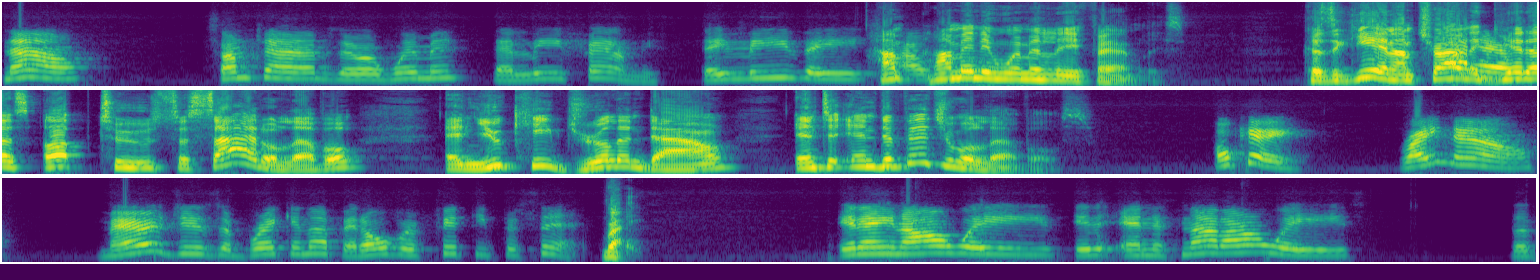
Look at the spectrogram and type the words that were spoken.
now sometimes there are women that leave families. They leave a. How, how many women leave families? Because again, I'm trying I to have- get us up to societal level, and you keep drilling down into individual levels. Okay, right now, marriages are breaking up at over fifty percent. Right. It ain't always, it, and it's not always. The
